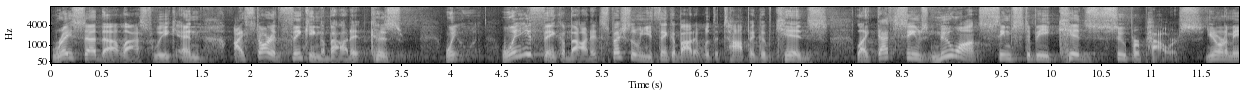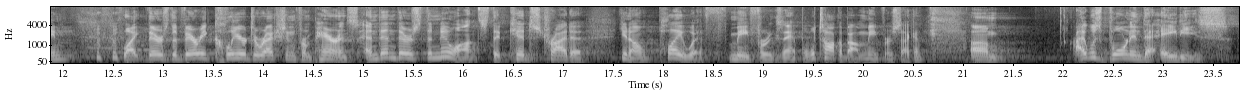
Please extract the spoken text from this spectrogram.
Rae said that last week, and I started thinking about it because when, when you think about it, especially when you think about it with the topic of kids, like that seems, nuance seems to be kids' superpowers. You know what I mean? like there's the very clear direction from parents, and then there's the nuance that kids try to, you know, play with. Me, for example. We'll talk about me for a second. Um, I was born in the 80s,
